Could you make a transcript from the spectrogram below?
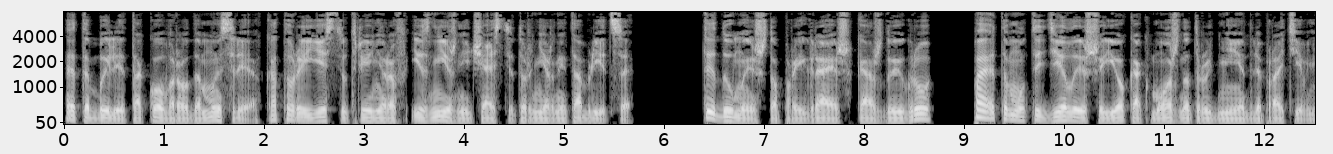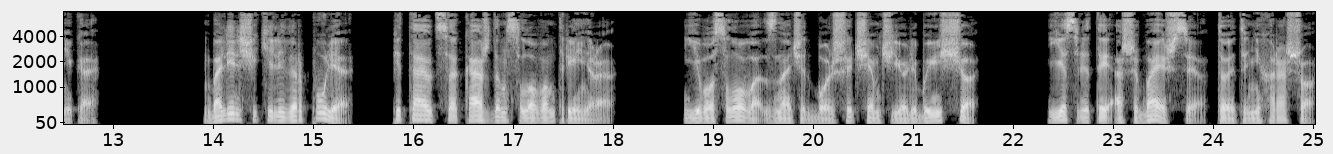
Это были такого рода мысли, которые есть у тренеров из нижней части турнирной таблицы. Ты думаешь, что проиграешь каждую игру, поэтому ты делаешь ее как можно труднее для противника. Болельщики Ливерпуля питаются каждым словом тренера. Его слово значит больше, чем чье-либо еще. Если ты ошибаешься, то это нехорошо.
